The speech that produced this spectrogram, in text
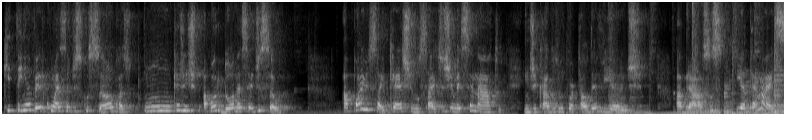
que têm a ver com essa discussão, com, as, com o que a gente abordou nessa edição. Apoie o SciCast nos sites de mecenato, indicados no portal Deviante. Abraços e até mais!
